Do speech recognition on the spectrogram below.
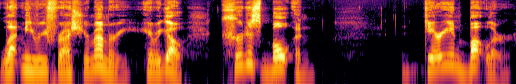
let me refresh your memory. Here we go Curtis Bolton, Darien Butler,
